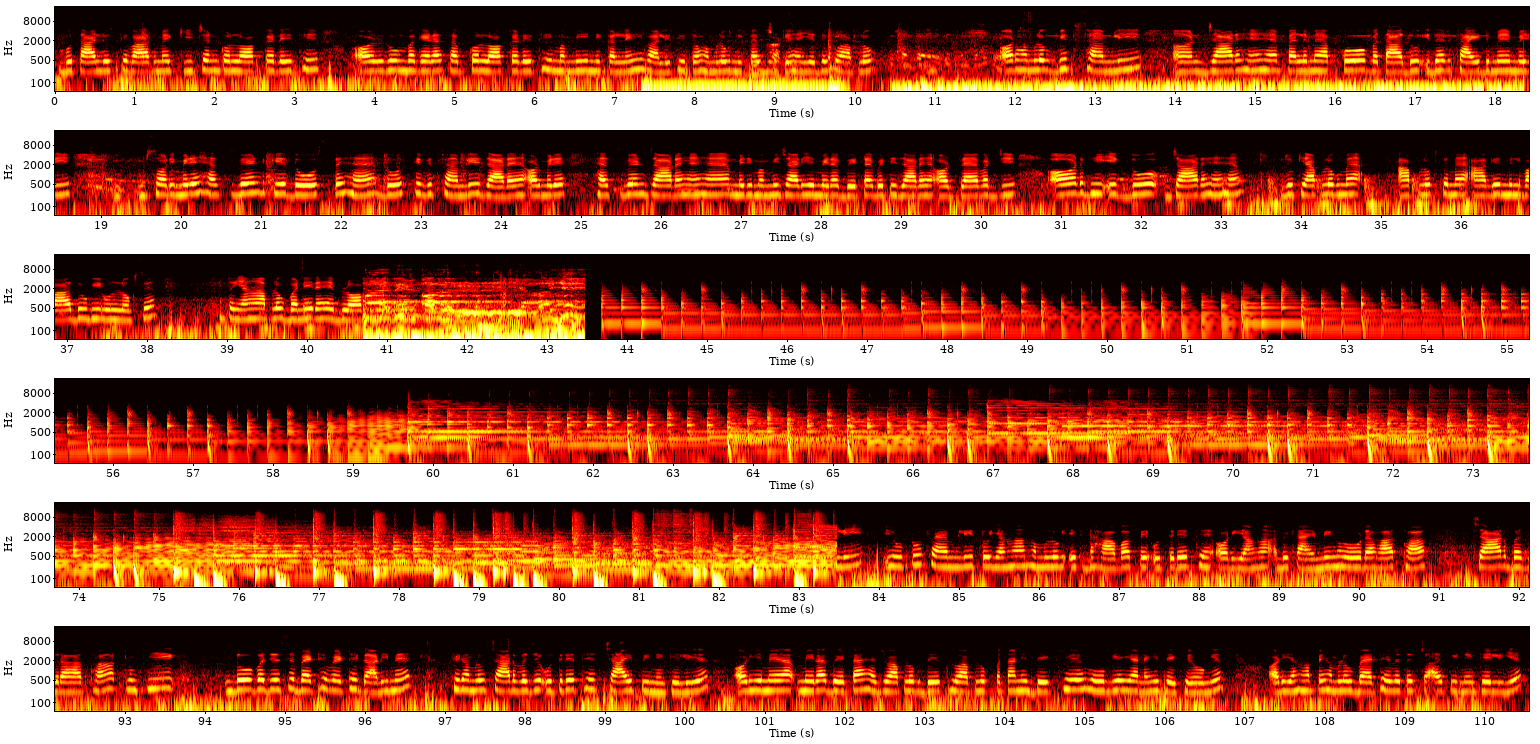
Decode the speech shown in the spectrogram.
बुता ली। उसके बाद मैं किचन को लॉक कर रही थी और रूम वगैरह सबको लॉक कर रही थी। मम्मी निकलने ही वाली थी तो हम लोग निकल चुके हैं। ये देखो आप लोग। और हम लोग विथ फैमिली जा रहे हैं। पहले मैं आपको बता दूँ, इधर साइड में मेरी सॉरी मेरे हस्बैंड के दोस्त हैं। दोस्त के विथ फैमिली जा रहे हैं और मेरे हस्बैंड जा रहे हैं। मेरी मम्मी जा रही है, मेरा बेटा, बेटी जा रहे हैं और ड्राइवर जी और भी एक दो जा रहे हैं, जो कि आप लोग मैं, आप लोग से मैं आगे मिलवा दूँगी उन लोग से। तो यहाँ आप लोग बने रहे ब्लॉग में। फैमिली तो यहाँ हम लोग एक ढाबा पे उतरे थे और यहाँ अभी टाइमिंग हो रहा था, चार बज रहा था, क्योंकि दो बजे से बैठे बैठे गाड़ी में फिर हम लोग चार बजे उतरे थे चाय पीने के लिए। और ये मेरा मेरा बेटा है जो आप लोग देख लो, आप लोग पता नहीं देखे होंगे या नहीं देखे होंगे। और यहाँ पे हम लोग बैठे हुए थे चाय पीने के लिए।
